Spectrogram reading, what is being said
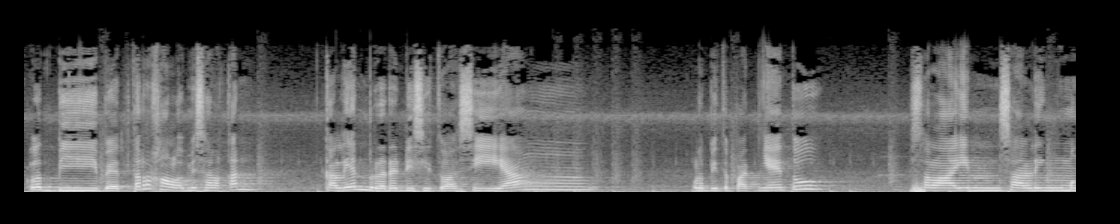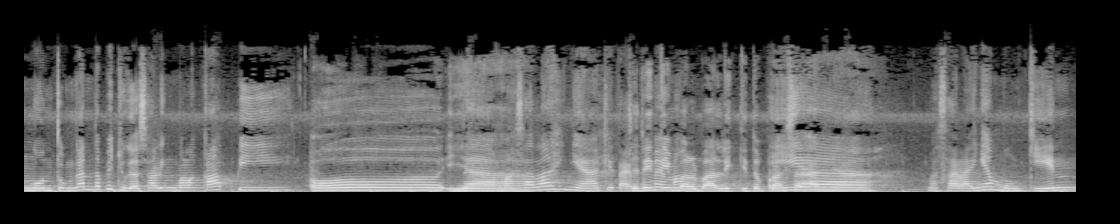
lebih better kalau misalkan kalian berada di situasi yang lebih tepatnya itu selain saling menguntungkan tapi juga saling melengkapi. Oh iya. Nah, masalahnya kita Jadi itu memang timbal balik gitu perasaannya. Iya. Masalahnya mungkin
